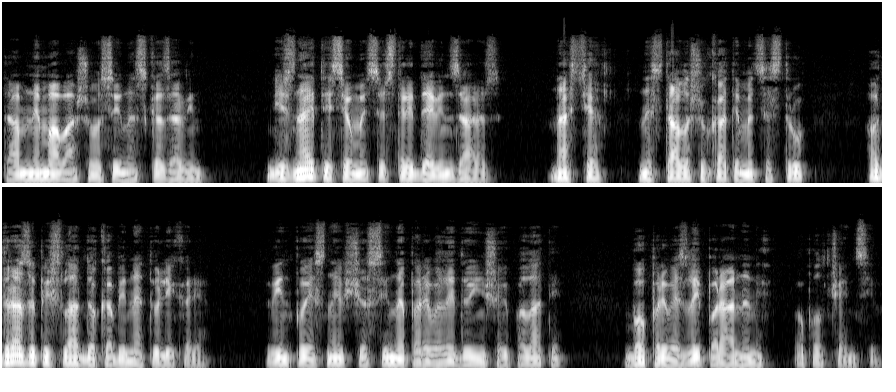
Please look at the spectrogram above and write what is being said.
Там нема вашого сина, сказав він. Дізнайтеся у медсестри, де він зараз. Настя не стала шукати медсестру, одразу пішла до кабінету лікаря. Він пояснив, що сина перевели до іншої палати, бо привезли поранених ополченців.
